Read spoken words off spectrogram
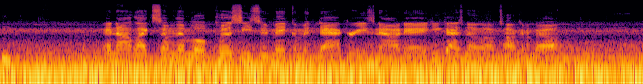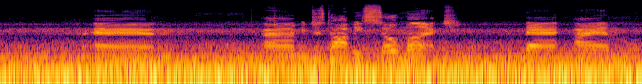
and not like some of them little pussies who make them in daiquiris nowadays. You guys know what I'm talking about. And um, it just taught me so much that I am.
